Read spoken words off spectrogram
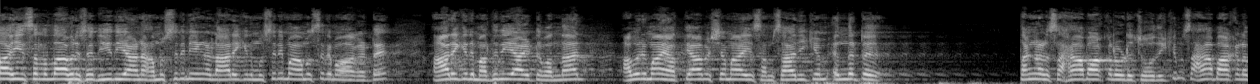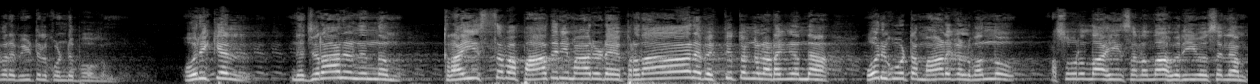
അലൈഹി വസല്ലം രീതിയാണ് അമുസ്ലിമീങ്ങൾ ആരെങ്കിലും മുസ്ലിമോ അമുസ്ലിമോ ആകട്ടെ ആരെങ്കിലും അതിഥിയായിട്ട് വന്നാൽ അവരുമായി അത്യാവശ്യമായി സംസാരിക്കും എന്നിട്ട് തങ്ങൾ സഹാബാക്കളോട് ചോദിക്കും. സഹാബാക്കൾ അവരെ വീട്ടിൽ കൊണ്ടുപോകും. ഒരിക്കൽ നജ്റാനിൽ നിന്നും ക്രൈസ്തവ പാതിരിമാരുടെ പ്രധാന വ്യക്തിത്വങ്ങൾ അടങ്ങുന്ന ഒരു കൂട്ടം ആളുകൾ വന്നു. റസൂലുള്ളാഹി സലാഹു അലൈഹി വസല്ലം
